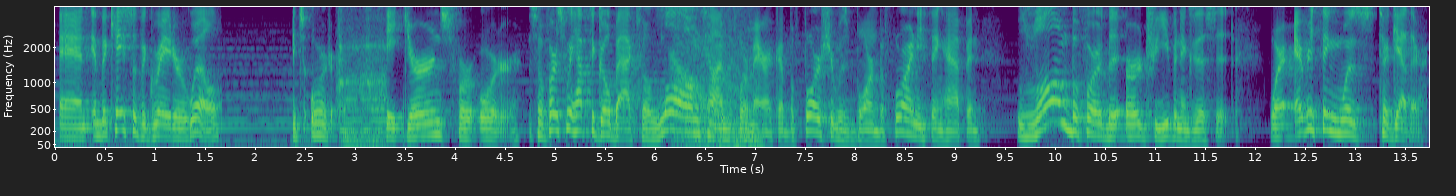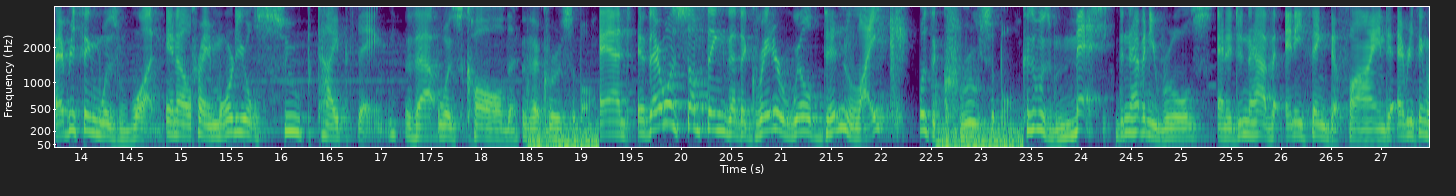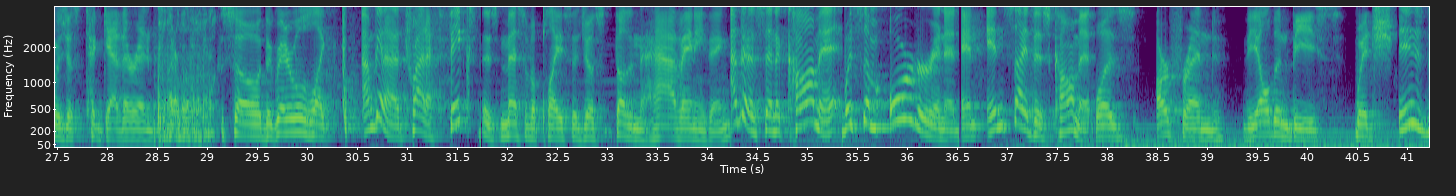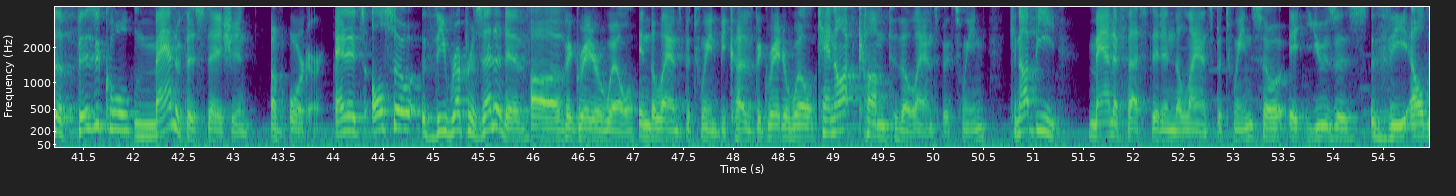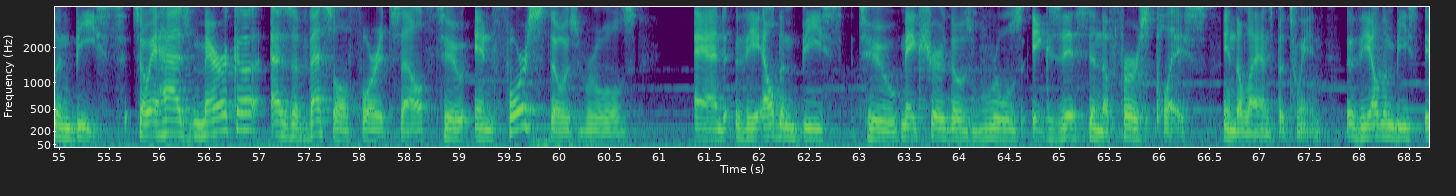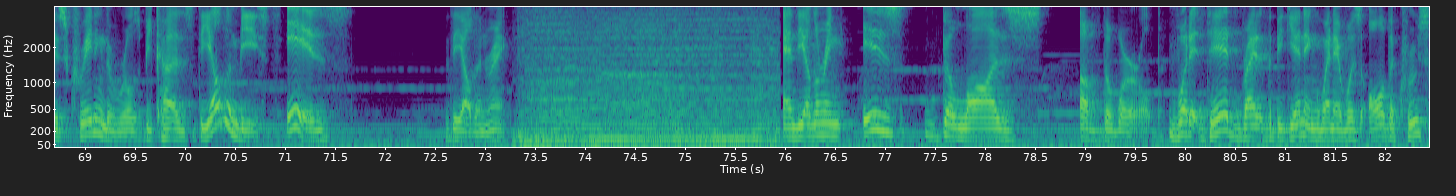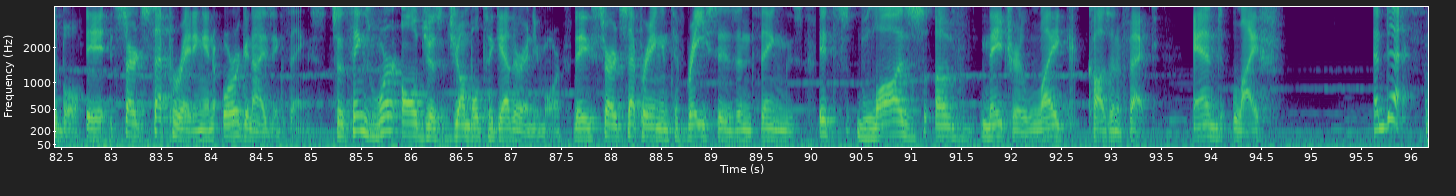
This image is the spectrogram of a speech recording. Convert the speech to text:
And in the case of the Greater Will, it's order. It yearns for order. So first we have to go back to a long time before Marika, before she was born, before anything happened, long before the Erdtree even existed where everything was together. Everything was one in a primordial soup type thing that was called the Crucible. And if there was something that the Greater Will didn't like, was the Crucible. Because it was messy. It didn't have any rules and it didn't have anything defined. Everything was just together and blah. so the Greater Will was like, I'm gonna try to fix this mess of a place that just doesn't have anything. I'm gonna send a comet with some order in it. And inside this comet was our friend, the Elden Beast, which is the physical manifestation of order. And it's also the representative of the greater will in the lands between, because the greater will cannot come to the lands between, cannot be manifested in the lands between, so it uses the Elden Beast. So it has Marika as a vessel for itself to enforce those rules and the Elden Beast to make sure those rules exist in the first place in the lands between. The Elden Beast is creating the rules because the Elden Beast is the Elden Ring. And the Elden Ring is the laws of the world. What it did right at the beginning when it was all the crucible, it started separating and organizing things. So things weren't all just jumbled together anymore. They started separating into races and things. It's laws of nature like cause and effect and life and death.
